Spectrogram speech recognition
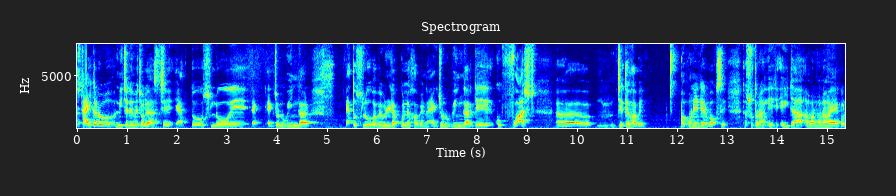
স্ট্রাইকারও নিচে নেমে চলে আসছে। এত স্লো এ এক- একজন উইঙ্গার এত স্লোভাবে বিল্ড আপ করলে হবে না। একজন উইঙ্গারকে খুব ফাস্ট যেতে হবে। অপোনেন্টের বক্সে তা সুতরাং এইটা আমার মনে হয় এখন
